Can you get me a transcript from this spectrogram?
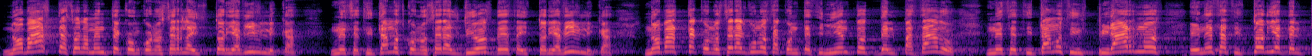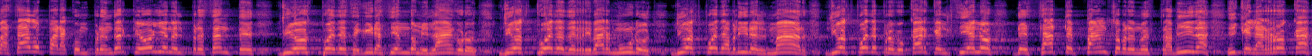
No basta solamente con conocer la historia bíblica, necesitamos conocer al Dios de esa historia bíblica. No basta conocer algunos acontecimientos del pasado, necesitamos inspirarnos en esas historias del pasado para comprender que hoy en el presente Dios puede seguir haciendo milagros, Dios puede derribar muros, Dios puede abrir el mar, Dios puede provocar que el cielo desate pan sobre nuestra vida y que la roca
